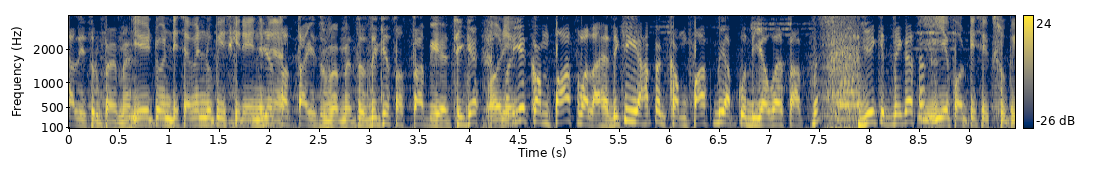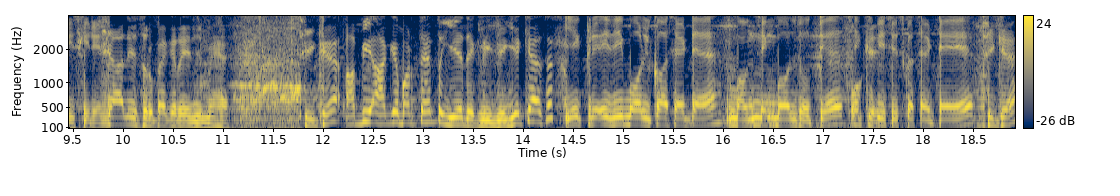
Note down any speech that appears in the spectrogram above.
चालीस रुपए में। ये ट्वेंटी सेवन रुपीज़ की रेंज ये सत्ताईस रूपए में तो देखिए सस्ता भी है ठीक है? और, और ये कम्पास कंपास वाला है देखिए यहाँ पे कम्पास भी आपको दिया हुआ है साथ में। ये कितने का सर? ये फोर्टी सिक्स रुपीज़ की रेंज चालीस रूपए के रेंज में है। ठीक है अभी आगे बढ़ते हैं तो ये देख लीजिए ये क्या है सर? ये क्रेजी बॉल का सेट है बाउंसिंग बॉल्स होती है सिक्स Okay. पीसेस का सेट है ये। ठीक है।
